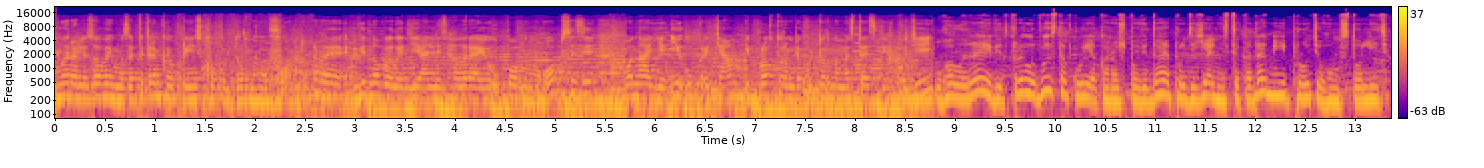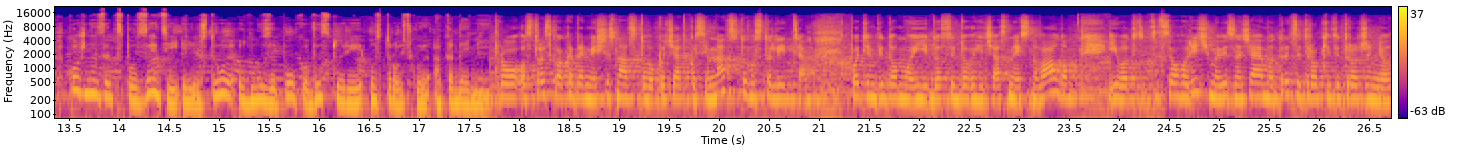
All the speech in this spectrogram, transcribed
Ми реалізовуємо за підтримки Українського культурного фонду. Ми відновили діяльність галереї у повному обсязі. Вона є і укриттям, і простором для культурно-мистецьких подій. У галереї відкрили виставку, яка розповідає про діяльність академії протягом століть. Кожна з експозицій ілюструє одну з епох в історії Острозької академії. Про Острозьку академію 16-го, початку 17-го століття. Потім відомо її досить довгий час не існувало. І от цьогоріч ми відзначаємо 30 років відродження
